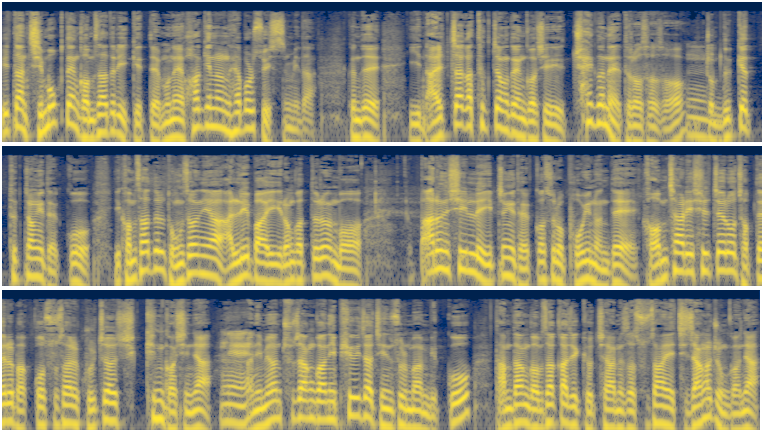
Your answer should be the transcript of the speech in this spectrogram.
일단 지목된 검사들이 있기 때문에 확인은 해볼 수 있습니다. 근데 이 날짜가 특정된 것이 최근에 들어서서 음. 좀 늦게 특정이 됐고 이 검사들 동선이야 알리바이 이런 것들은 뭐 빠른 시일 내에 입증이 될 것으로 보이는데 검찰이 실제로 접대를 받고 수사를 굴절시킨 것이냐 네. 아니면 추 장관이 피의자 진술만 믿고 담당 검사까지 교체하면서 수사에 지장을 준 거냐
